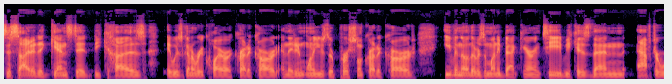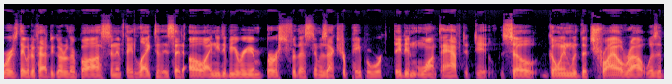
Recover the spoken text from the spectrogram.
decided against it because it was going to require a credit card and they didn't want to use their personal credit card even though there was a money back guarantee because then afterwards they would have had to go to their boss and if they liked it they said oh i need to be reimbursed for this and it was extra paperwork they didn't want to have to do so going with the trial route was a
